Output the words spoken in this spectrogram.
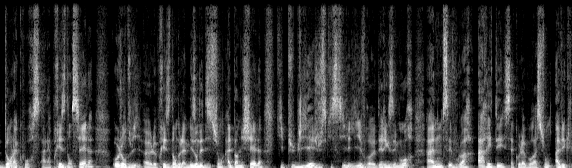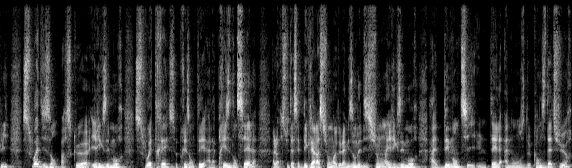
dans la course à la présidentielle. Aujourd'hui, euh, le président de la maison d'édition Albin Michel, qui publiait jusqu'ici les livres d'Éric Zemmour, a annoncé vouloir arrêter sa collaboration avec lui, soi-disant parce que Éric Zemmour souhaiterait se présenter à la présidentielle. Alors suite à cette déclaration de la maison d'édition, Éric Zemmour a démenti une telle annonce de candidature,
